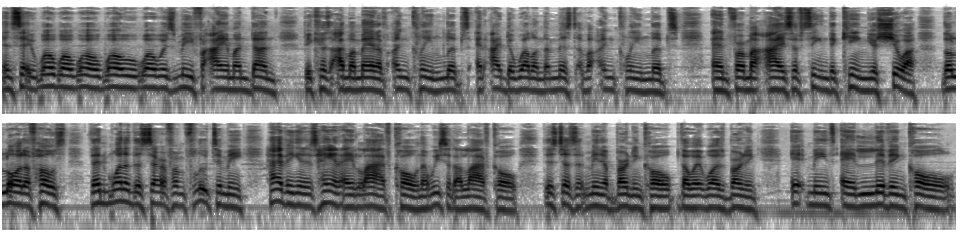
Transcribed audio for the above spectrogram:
and say, Whoa, whoa, whoa, whoa, woe is me, for I am undone, because I'm a man of unclean lips, and I dwell in the midst of unclean lips. And for my eyes have seen the King Yeshua, the Lord of hosts. Then one of the seraphim flew to me, having in his hand a live coal. Now, we said a live coal. This doesn't mean a burning coal, though it was burning. It means a living coal,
